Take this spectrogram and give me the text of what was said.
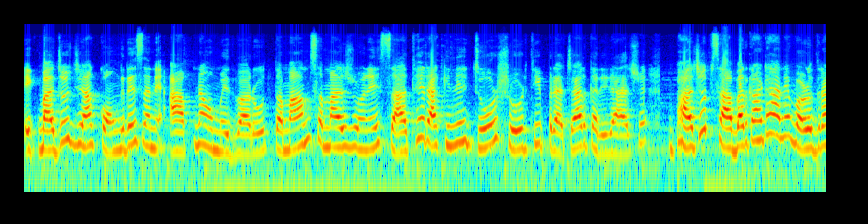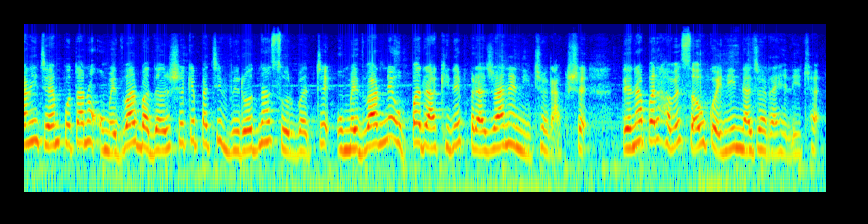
એક બાજુ જ્યાં કોંગ્રેસ અને આપના ઉમેદવારો તમામ સમાજોને સાથે રાખીને જોરશોરથી પ્રચાર કરી રહ્યા છે. ભાજપ સાબરકાંઠા અને વડોદરાની જેમ પોતાનો ઉમેદવાર બદલશે કે પછી વિરોધના સુર વચ્ચે ઉમેદવારને ઉપર રાખીને પ્રજાને નીચે રાખશે. તેના પર હવે સૌ કોઈની નજર રહેલી છે.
